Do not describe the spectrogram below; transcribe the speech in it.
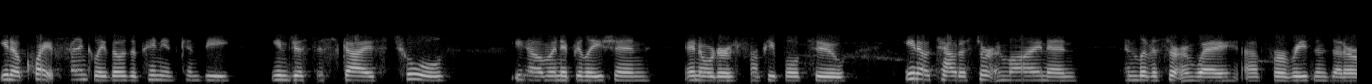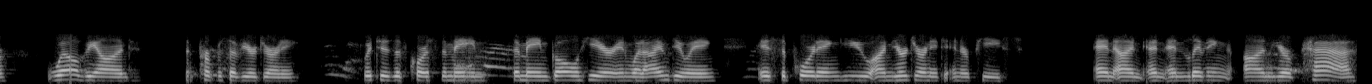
you know, quite frankly, those opinions can be in just disguised tools, you know, manipulation in order for people to, you know, tout a certain line and and live a certain way uh, for reasons that are well beyond the purpose of your journey, which is of course the main the main goal here in what I'm doing is supporting you on your journey to inner peace and on and, and living on your path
